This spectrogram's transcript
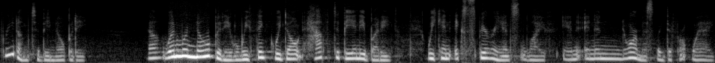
freedom to be nobody. Now, when we're nobody, when we think we don't have to be anybody, we can experience life in an enormously different way.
